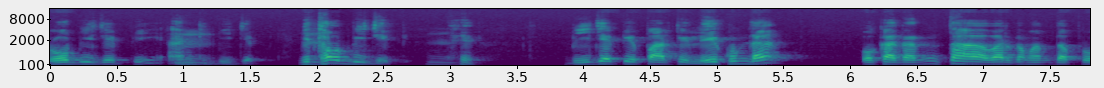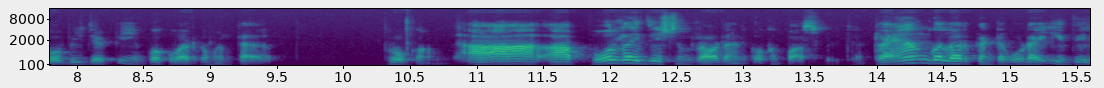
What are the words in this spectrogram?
pro BJP anti BJP without BJP BJP party లేకుండా ఒకదంతా వర్గం అంతా ప్రో బీజేపీ ఇంకొక వర్గం అంతా ప్రో కాంగ్ ఆ ఆ పోలరైజేషన్ రావడానికి ఒక పాసిబిలిటీ ట్రయాంగులర్ కంటే కూడా ఇది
